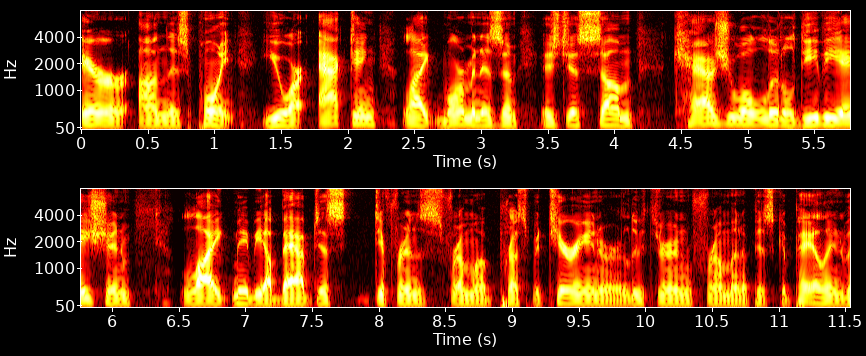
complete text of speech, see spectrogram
error on this point. You are acting like Mormonism is just some casual little deviation, like maybe a Baptist difference from a Presbyterian or a Lutheran from an Episcopalian.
